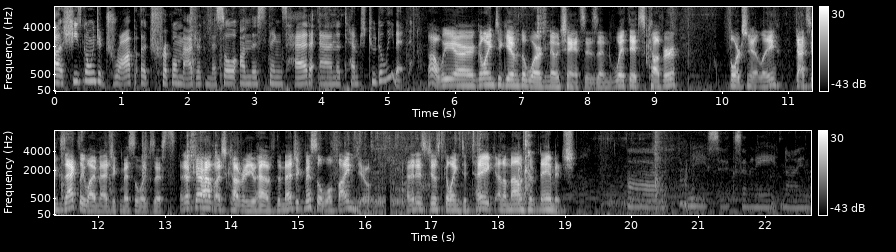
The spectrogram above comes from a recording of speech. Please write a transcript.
Uh, she's going to drop a triple magic missile on this thing's head and attempt to delete it. Oh, we are going to give the warg no chances, and with its cover, fortunately, that's exactly why Magic Missile exists. I don't care how much cover you have, the Magic Missile will find you. And it is just going to take an amount of damage. Uh, 3, 6, 7, 8, 9,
